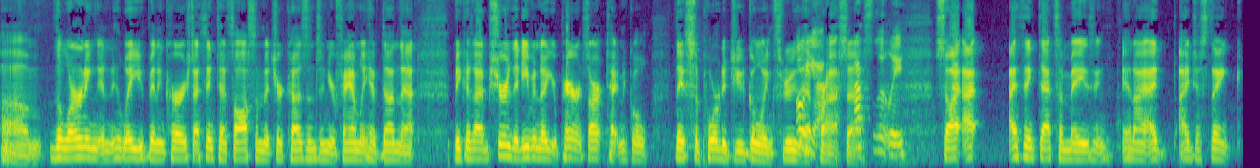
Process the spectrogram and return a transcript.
um, the learning and the way you've been encouraged. I think that's awesome that your cousins and your family have done that, because I'm sure that even though your parents aren't technical, they've supported you going through Oh that yeah, process. absolutely. So I, I I think that's amazing, and I I, I just think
